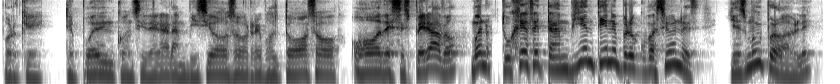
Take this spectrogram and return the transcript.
porque te pueden considerar ambicioso, revoltoso o desesperado, bueno, tu jefe también tiene preocupaciones y es muy probable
